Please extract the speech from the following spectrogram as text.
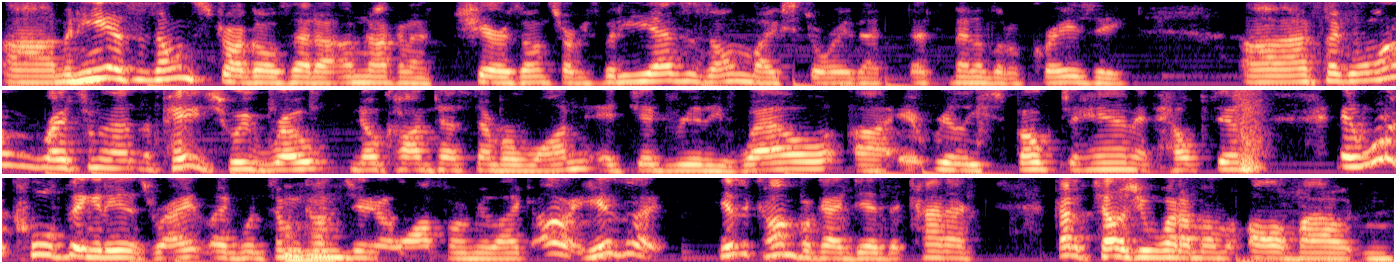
Um, and he has his own struggles that I'm not going to share his own struggles, but he has his own life story that that's been a little crazy. Uh, I was like, well, why don't we write some of that on the page? So we wrote No Contest number one. It did really well. Uh, it really spoke to him. It helped him. And what a cool thing it is, right? Like when someone mm-hmm. comes to your law firm, you're like, oh, here's a here's a comic book I did that kind of kind of tells you what I'm all about and,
